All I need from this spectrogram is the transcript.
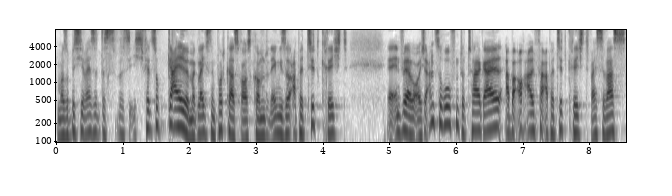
Mal so ein bisschen, weißt du, das, das, ich fände es so geil, wenn man gleich aus dem Podcast rauskommt und irgendwie so Appetit kriegt, äh, entweder bei euch anzurufen, total geil, aber auch einfach Appetit kriegt, weißt du was?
